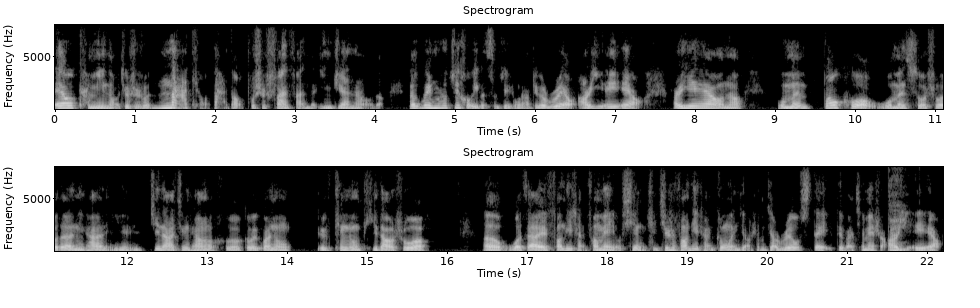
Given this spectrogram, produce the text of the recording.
El Camino 就是说那条大道，不是泛泛的 in general 的。那为什么说最后一个词最重要？这个 real R E A L R E A L 呢？我们包括我们所说的，你看，吉娜经常和各位观众、听众提到说，呃，我在房地产方面有兴趣。其实房地产中文叫什么？叫 real estate，对吧？前面是 R E A L，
